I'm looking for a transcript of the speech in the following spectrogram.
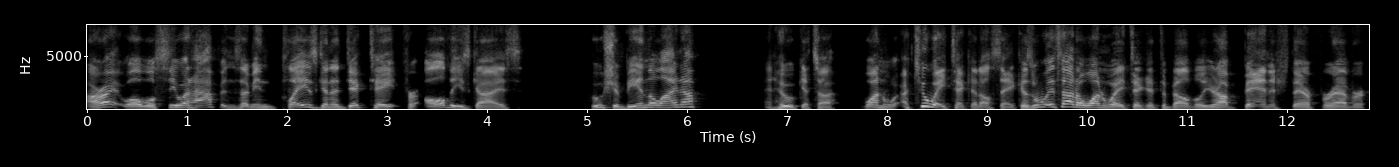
All right. Well, we'll see what happens. I mean, play is going to dictate for all these guys who should be in the lineup and who gets a one a two way ticket, I'll say, because it's not a one way ticket to Belleville. You're not banished there forever,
